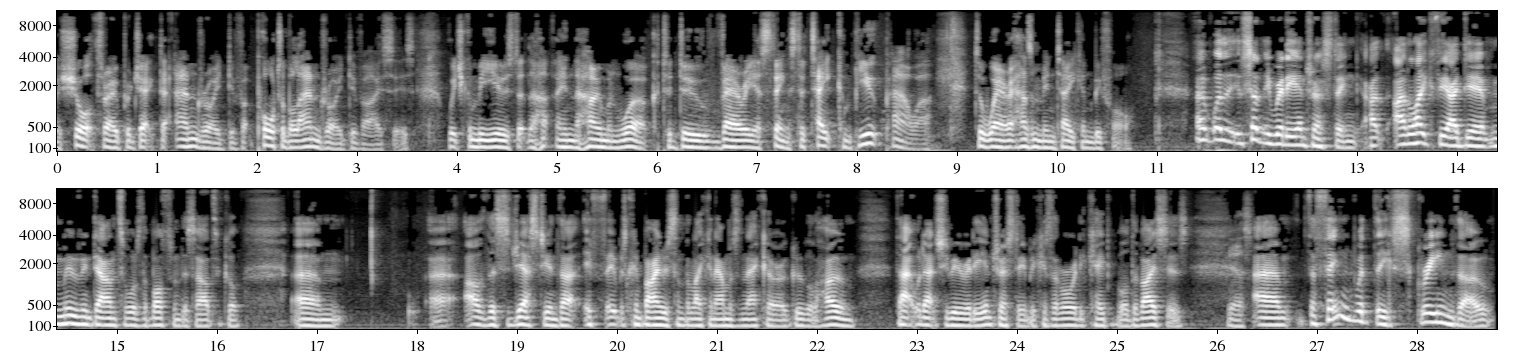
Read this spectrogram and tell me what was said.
a short throw projector android dev- portable android devices which can be used at the in the home and work to do various things to take compute power to where it hasn't been taken before Uh, well, it's certainly really interesting. I, I like the idea moving down towards the bottom of this article um, uh, of the suggestion that if it was combined with something like an Amazon Echo or a Google Home, that would actually be really interesting because they're already capable devices. yes Um, the thing with the screen, though,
